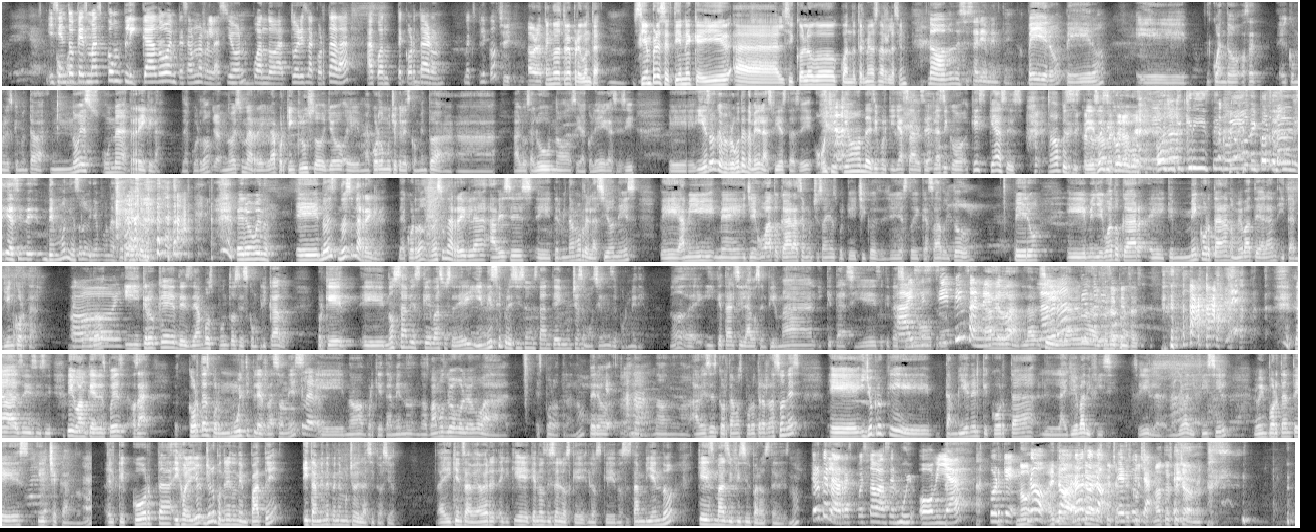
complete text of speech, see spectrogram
y siento que es más complicado empezar una relación cuando tú eres la cortada a cuando te cortaron. ¿Me explico? Sí. Ahora, tengo otra pregunta. ¿Siempre se tiene que ir al psicólogo cuando terminas una relación? No, no necesariamente. Pero, pero, eh, cuando, o sea, eh, como les comentaba, no es una regla, ¿de acuerdo? Ya. No es una regla, porque incluso yo eh, me acuerdo mucho que les comento a, a- a los alumnos y a colegas y así. Eh, y es lo que me preguntan también en las fiestas, ¿eh? Oye, ¿qué onda? Sí, porque ya sabes, el clásico, ¿qué, qué haces? No, pues Soy este, psicólogo, soy psicólogo. Oye, ¿qué crees? Tengo esto y pasa eso. Y así de, demonios, solo venía por una cerveza. Pero bueno, eh, no, es, no es una regla, ¿de acuerdo? No es una regla. A veces eh, terminamos relaciones. eh, a mí me llegó a tocar hace muchos años porque, chicos, yo ya estoy casado y todo. Pero me llegó a tocar que me cortaran o me batearan y también cortar, ¿de acuerdo? Ay. Y creo que desde ambos puntos es complicado. Porque eh, no sabes qué va a suceder y en ese preciso instante hay muchas emociones de por medio. ¿no? Eh, ¿Y qué tal si la hago sentir mal? ¿Y qué tal si eso? ¿Qué tal si Ay, sí, otro? sí, piensa en La eso. verdad, la- sí, la verdad, piensa ¿Qué eso. se piensas? No, sí, sí, sí. Digo, aunque después, o sea, cortas por múltiples razones. Claro. eh, no, porque también no- nos vamos luego, luego a... Es por otra, ¿no? Pero no, Ajá. no, no, no. A veces cortamos por otras razones. eh, y yo creo que también el que corta la lleva difícil, ¿sí? La, la lleva difícil. Lo importante es ir checando, ¿no? El que corta, híjole, yo, yo lo pondría en un empate y también depende mucho de la situación. Ahí quién sabe, a ver, eh, ¿qué, qué nos dicen los que, los que nos están viendo? ¿Qué es más difícil para ustedes, no? Creo que la respuesta va a ser muy obvia, porque No, no, ahí te no, va, ahí no, te no, va, no, escucha, escucha. escucha. No te he escuchado a mí.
